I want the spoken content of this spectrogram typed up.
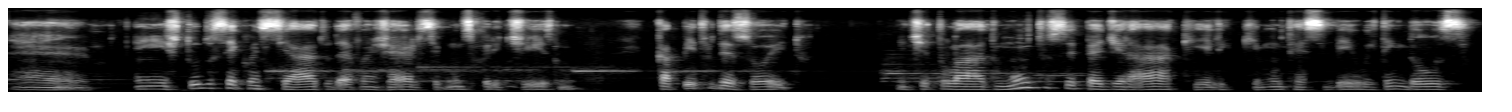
é, em estudo sequenciado do Evangelho segundo o Espiritismo, capítulo 18, intitulado Muito se pedirá àquele que muito recebeu, item 12.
